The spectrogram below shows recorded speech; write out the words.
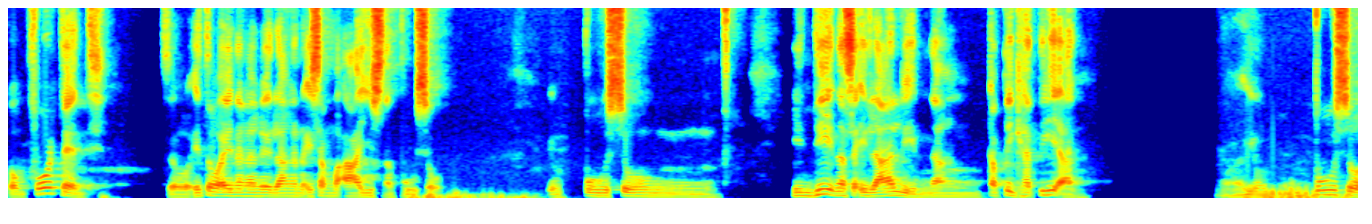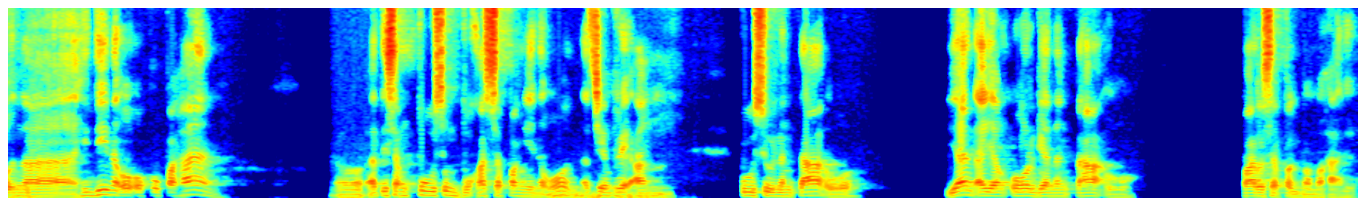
comforted. So, ito ay nangangailangan ng isang maayos na puso. Yung pusong hindi nasa ilalim ng kapighatian. Uh, yung puso na hindi na ookupahan. Uh, at isang pusong bukas sa Panginoon. At siyempre, ang puso ng tao, yan ay ang organ ng tao para sa pagmamahal.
